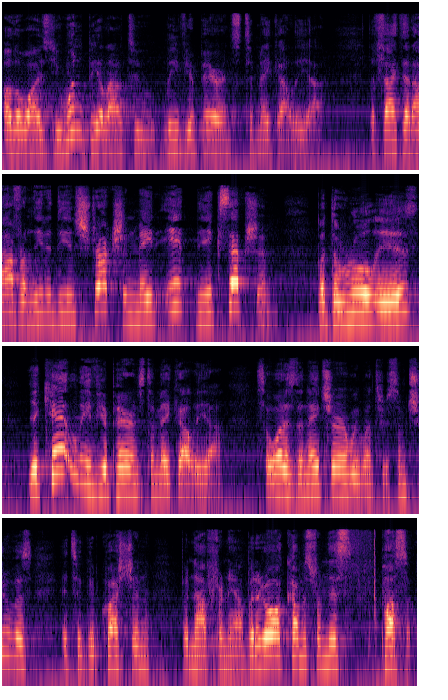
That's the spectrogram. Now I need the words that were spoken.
otherwise you wouldn't be allowed to leave your parents to make aliyah. The fact that Avram needed the instruction made it the exception. But the rule is, you can't leave your parents to make aliyah. So what is the nature? We went through some chuvas. It's a good question, but not for now. But it all comes from this pasuk.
